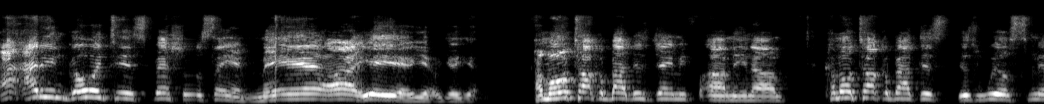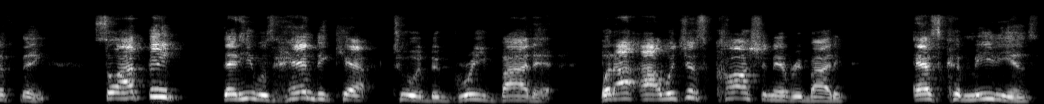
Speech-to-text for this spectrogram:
I, I didn't go into his special saying, man, all right, yeah, yeah, yeah, yeah, yeah. Come on, talk about this, Jamie. I mean, um, come on, talk about this, this Will Smith thing. So I think that he was handicapped to a degree by that. But I, I would just caution everybody, as comedians,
